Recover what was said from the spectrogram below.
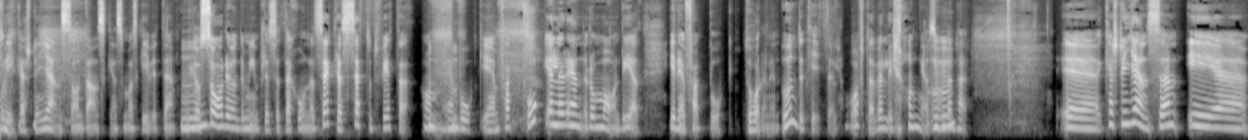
Och det är Karsten Jensson, dansken, som har skrivit den. Och Mm. jag sa det under min presentation, att säkraste sättet att veta om en bok är en fackbok eller en roman, det är att är det en fackbok, då har den en undertitel. Och ofta väldigt långa som Mm. den här. Eh, Karsten Jensen är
